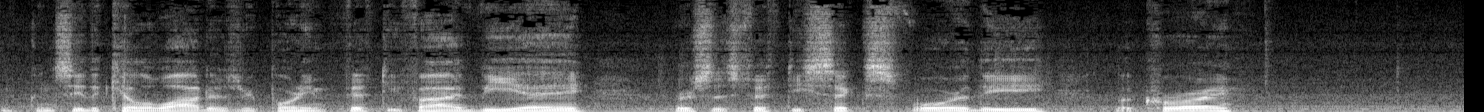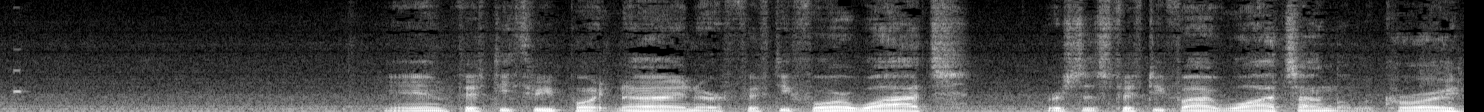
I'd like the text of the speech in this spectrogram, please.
You can see the Kill A Watt is reporting 55 VA versus 56 for the LeCroy. And 53.9 or 54 watts versus 55 watts on the LeCroy.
